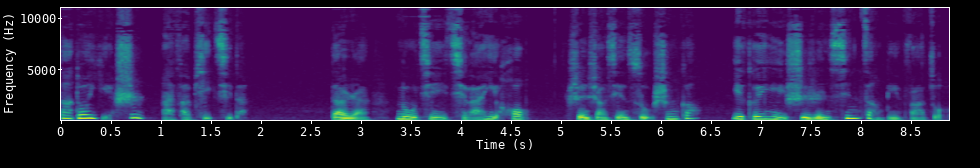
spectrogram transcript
大多也是爱发脾气的。当然，怒气起来以后，肾上腺素升高，也可以使人心脏病发作，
